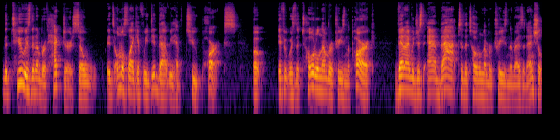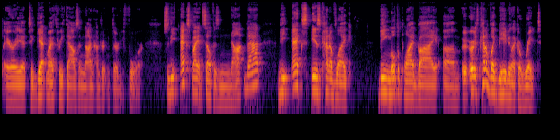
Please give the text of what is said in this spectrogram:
The 2 is the number of hectares, so it's almost like if we did that, we'd have two parks. But if it was the total number of trees in the park, then I would just add that to the total number of trees in the residential area to get my 3,934. So the x by itself is not that. The x is kind of like being multiplied by, um, or it's kind of like behaving like a rate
